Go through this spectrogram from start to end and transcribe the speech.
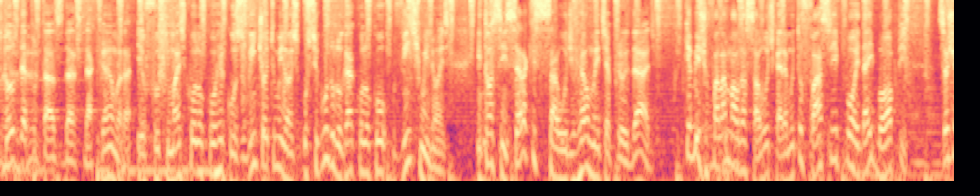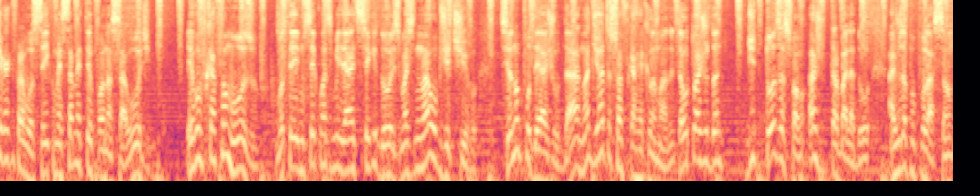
De todos os deputados da, da Câmara, eu fui o que mais colocou recurso, 28 milhões. O segundo lugar colocou 20 milhões. Então, assim, será que saúde realmente é prioridade? Porque, bicho, falar mal da saúde, cara, é muito fácil e, pô, e dá ibope. Se eu chegar aqui pra você e começar a meter o pau na saúde, eu vou ficar famoso. Vou ter não sei quantos milhares de seguidores, mas não é o objetivo. Se eu não puder ajudar, não adianta só ficar reclamando. Então eu tô ajudando de todas as formas. Ajuda o trabalhador, ajuda a população.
